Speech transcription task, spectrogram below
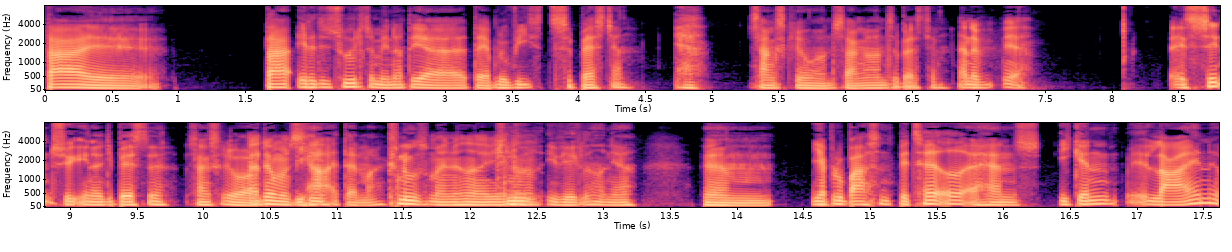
der, øh, der er et af de tydeligste minder, det er, da jeg blev vist Sebastian. Ja. Sangskriveren, sangeren Sebastian. Han er, ja, Er sindssygt en af de bedste sangskrivere, Ja, det vi sige. har i Danmark. Knud, som han hedder i Knud virkeligheden. i virkeligheden, ja. Øhm, jeg blev bare sådan betaget af hans, igen, lejende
